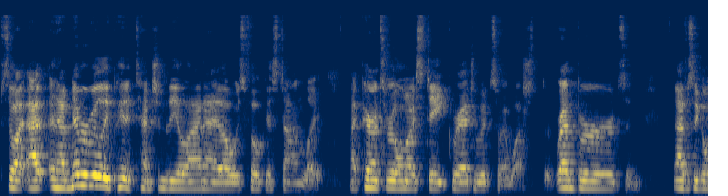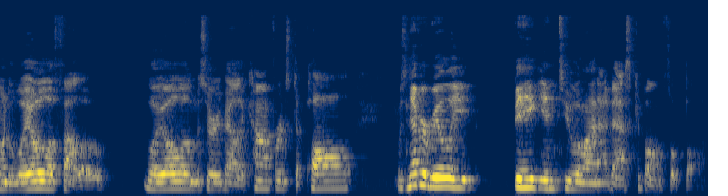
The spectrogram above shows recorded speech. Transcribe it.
So I, I, and I've never really paid attention to the Illini. I always focused on like my parents are Illinois State graduates, so I watched the Redbirds and obviously going to Loyola, follow Loyola, Missouri Valley Conference, DePaul was never really big into Illini basketball and football.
